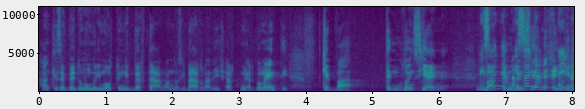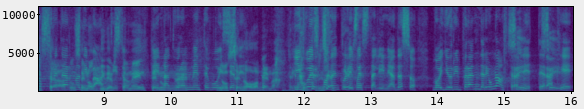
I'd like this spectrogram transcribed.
anche se vedo numeri molto in libertà quando si parla di alcuni argomenti, che va tenuto insieme bisogna, va tenuto bisogna, insieme e indirizzato, se no diversamente e non, naturalmente voi siete se no, vabbè, ma i due esponenti di questa linea. Adesso voglio riprendere un'altra sì, lettera sì. che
